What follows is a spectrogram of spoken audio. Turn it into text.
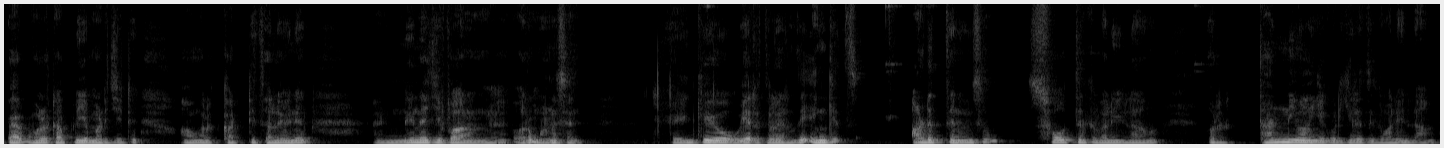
பேக் வாலெட் அப்படியே மடிச்சிட்டு அவங்கள கட்டி தழுவினேன். நினைச்சு பாருங்கள் ஒரு மனுஷன் எங்கேயோ உயரத்தில் இருந்து எங்கே அடுத்த நிமிஷம் சோத்துக்கு வழி இல்லாமல் ஒரு தண்ணி வாங்கி குடிக்கிறதுக்கு வழி இல்லாமல்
